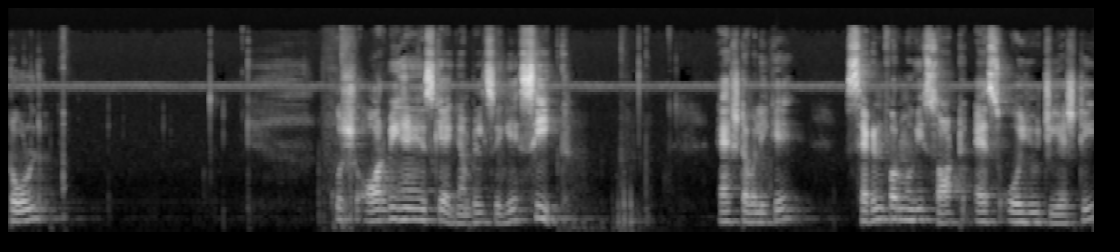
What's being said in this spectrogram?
told कुछ और भी हैं इसके एग्ज़ाम्पल सीखिए सीक एस डबल ई के सेकेंड फॉर्म होगी sought S O U G H T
